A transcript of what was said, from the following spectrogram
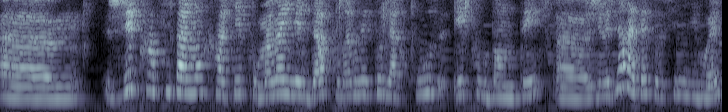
Euh, j'ai principalement craqué pour Mama Imelda, pour Ernesto de la Cruz et pour Dante. J'aimais bien la tête aussi de Miguel.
